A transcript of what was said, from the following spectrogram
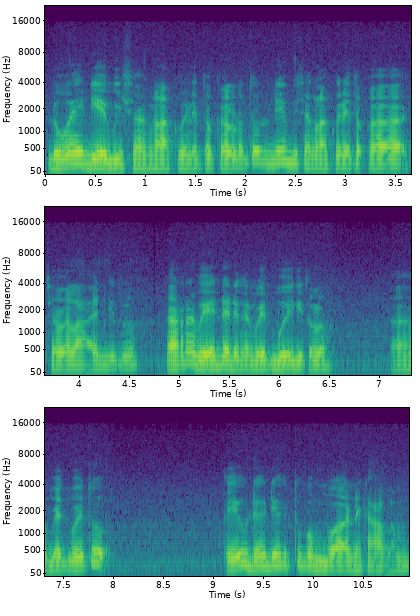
the way dia bisa ngelakuin itu ke lu tuh dia bisa ngelakuin itu ke cewek lain gitu loh. Karena beda dengan bad boy gitu loh. Uh, bad boy itu ya udah dia itu pembawaannya kalem.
